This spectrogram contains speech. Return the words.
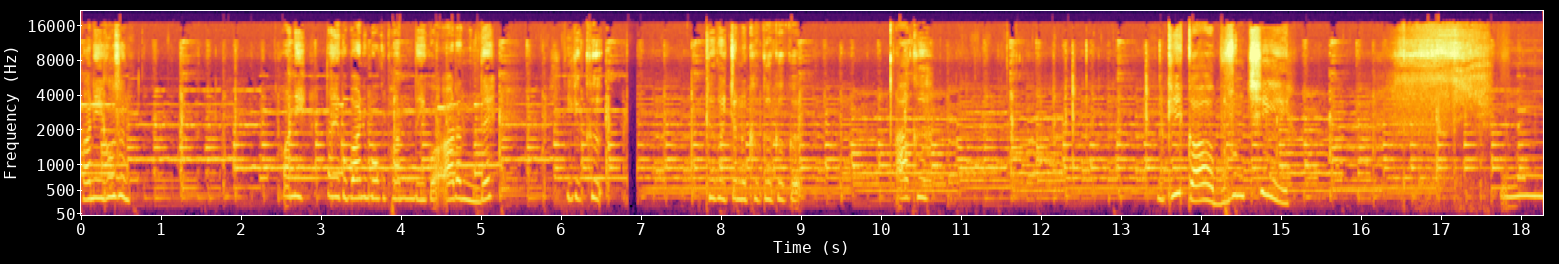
아니, 이것은. 아니, 나 이거 많이 먹어봤는데, 이거 알았는데? 이게 그, 그거 있잖아, 그, 그, 그, 그. 아, 그. 그니까, 무슨 치. 음.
